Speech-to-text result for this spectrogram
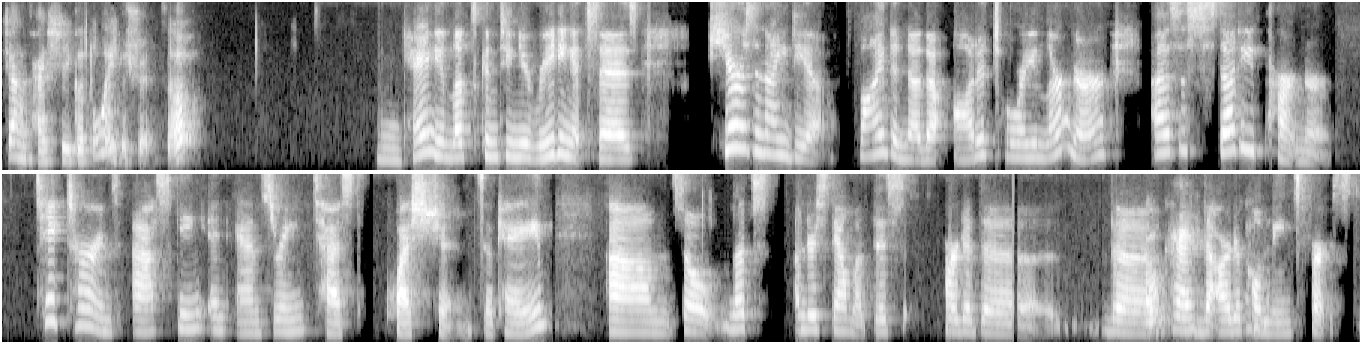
这样才是一个对的选择。Okay, let's continue reading. It says, here's an idea. Find another auditory learner as a study partner take turns asking and answering test questions. Okay. Um, so let's understand what this part of the the okay. the article means first.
